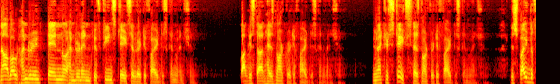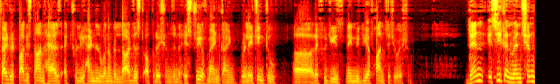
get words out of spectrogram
Now about 110 or 115 states have ratified this convention. Pakistan has not ratified this convention. United States has not ratified this convention. Despite the fact that Pakistan has actually handled one of the largest operations in the history of mankind relating to uh, refugees, namely the Afghan situation. Then, اسی convention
